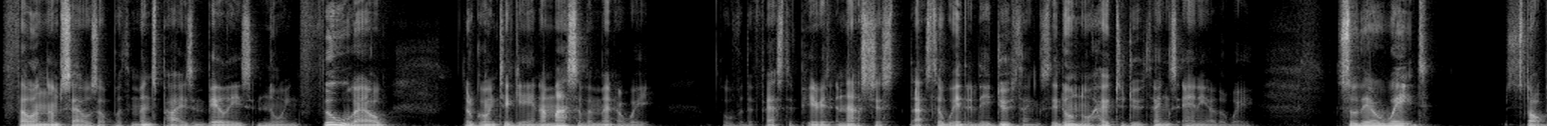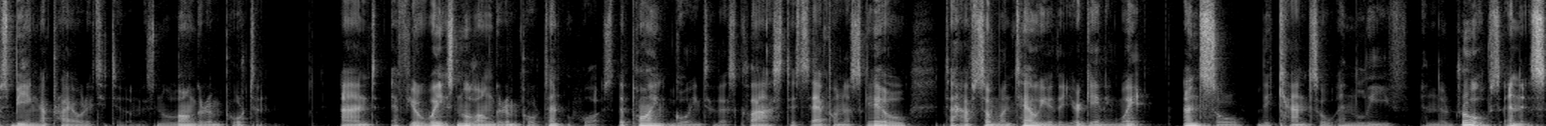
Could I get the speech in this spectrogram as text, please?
filling themselves up with mince pies and Baileys, knowing full well they're going to gain a massive amount of weight over the festive period. And that's just that's the way that they do things. They don't know how to do things any other way. So their weight stops being a priority to them. It's no longer important. And if your weight's no longer important, what's the point going to this class to step on a scale to have someone tell you that you're gaining weight? and so they cancel and leave in their droves. And it's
